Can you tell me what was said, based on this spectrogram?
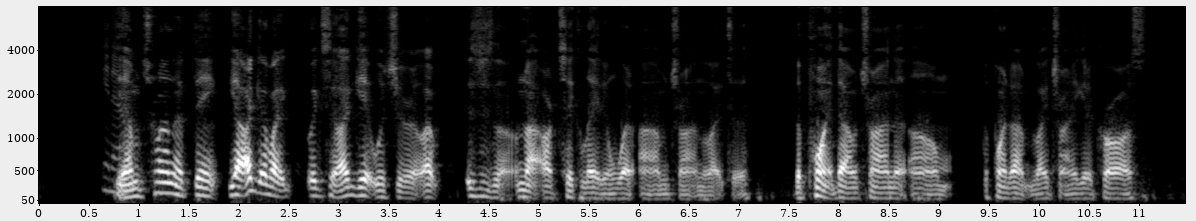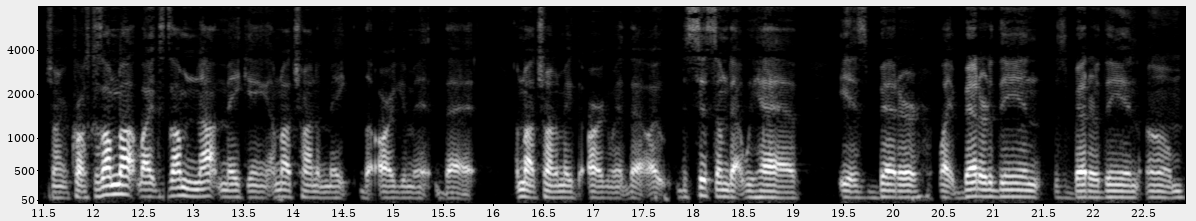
You Yeah, know? I'm trying to think. Yeah, I get like like I said, I get what you're. Like, it's just not, I'm not articulating what I'm trying to like to the point that I'm trying to um the point I'm like trying to get across, trying to across because I'm not like because I'm not making I'm not trying to make the argument that I'm not trying to make the argument that like the system that we have is better like better than is better than um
